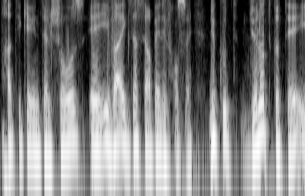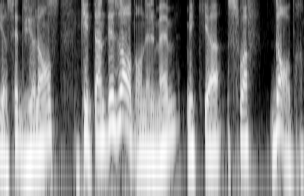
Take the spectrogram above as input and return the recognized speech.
pratiquer une telle chose et il va exacerber les Français. Du coup, de l'autre côté, il y a cette violence qui est un désordre en elle-même, mais qui a soif d'ordre.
